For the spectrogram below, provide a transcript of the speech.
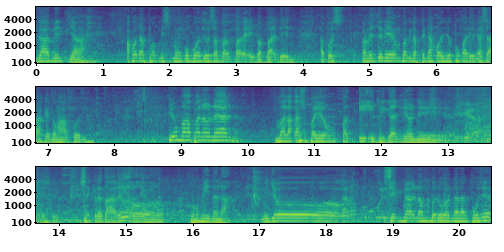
gamit niya. Ako na po mismo kumuha doon sa bag para ibaba din. Tapos, ma'am, ito na yung bag na pinakuha niyo po kanina sa akin nung hapon. Yung mga panahon na yan, malakas pa yung pag-iibigan nyo ni Secretary o humina na? Medyo signal number one na lang po, sir.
